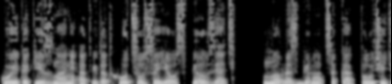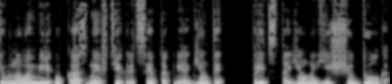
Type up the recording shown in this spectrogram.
кое-какие знания от Витатхоциуса я успел взять, но разбираться, как получить в новом мире указанные в тех рецептах реагенты, предстояло еще долго.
